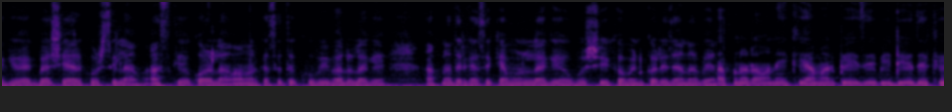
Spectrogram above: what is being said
আগেও একবার শেয়ার করছিলাম, আজকেও করলাম। আমার কাছে তো খুবই ভালো লাগে। আপনাদের কাছে কেমন লাগে অবশ্যই কমেন্ট করে জানাবেন। আপনারা অনেকেই আমার পেজে ভিডিও দেখে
